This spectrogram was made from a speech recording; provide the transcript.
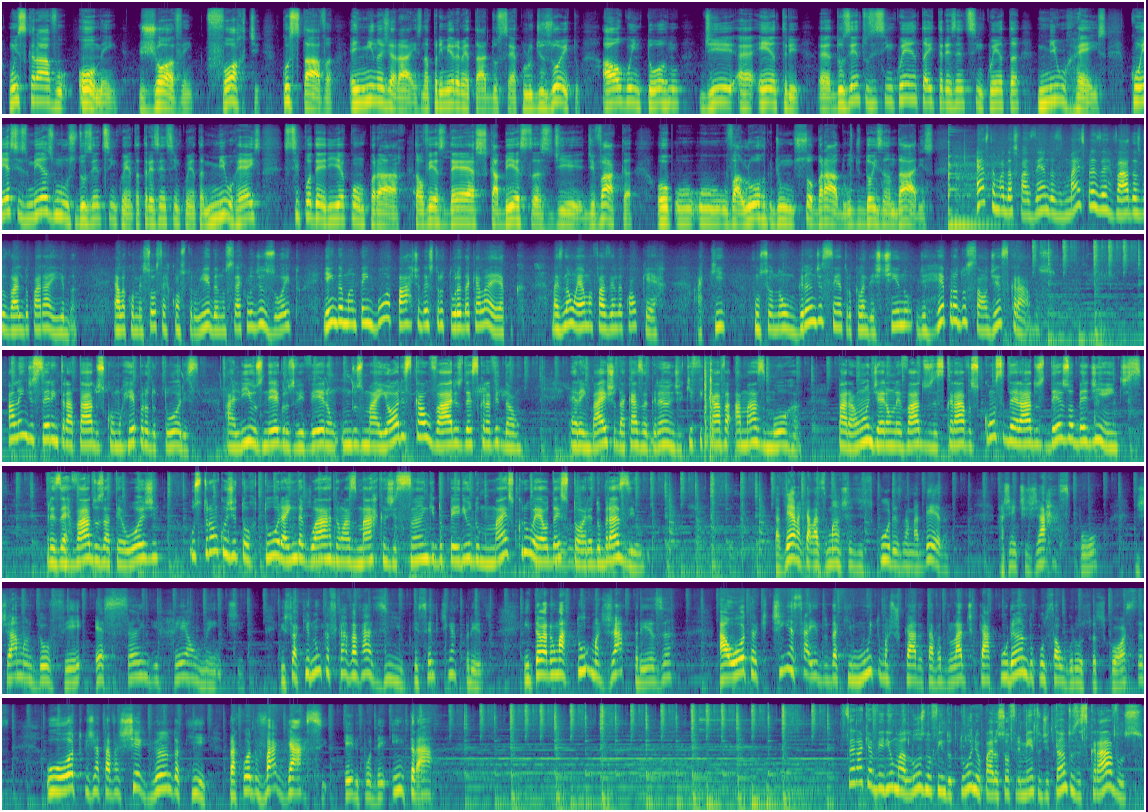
Um escravo homem, jovem, forte, custava em Minas Gerais, na primeira metade do século XVIII, algo em torno de é, entre é, 250 e 350 mil réis. Com esses mesmos 250, 350 mil réis, se poderia comprar talvez 10 cabeças de, de vaca, ou o, o, valor de um sobrado, de dois andares. Esta é uma das fazendas mais preservadas do Vale do Paraíba. Ela começou a ser construída no século XVIII e ainda mantém boa parte da estrutura daquela época. Mas não é uma fazenda qualquer. Aqui funcionou um grande centro clandestino de reprodução de escravos. Além de serem tratados como reprodutores, ali os negros viveram um dos maiores calvários da escravidão. Era embaixo da Casa Grande que ficava a masmorra, para onde eram levados os escravos considerados desobedientes. Preservados até hoje, os troncos de tortura ainda guardam as marcas de sangue do período mais cruel da história do Brasil. Tá vendo aquelas manchas escuras na madeira? A gente já raspou, já mandou ver, é sangue realmente. Isso aqui nunca ficava vazio, porque sempre tinha preso. Então era uma turma já presa, a outra que tinha saído daqui muito machucada, estava do lado de cá, curando com sal grosso as costas. O outro que já estava chegando aqui, para quando vagasse ele poder entrar. Será que haveria uma luz no fim do túnel para o sofrimento de tantos escravos?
